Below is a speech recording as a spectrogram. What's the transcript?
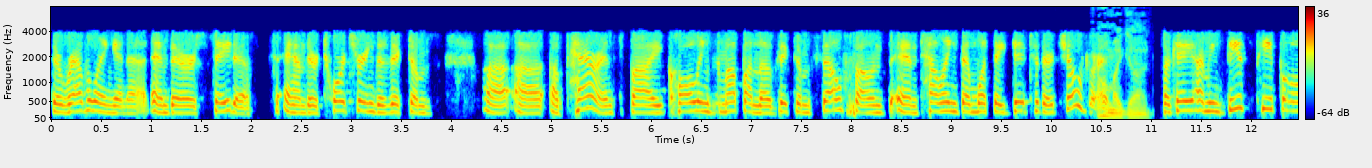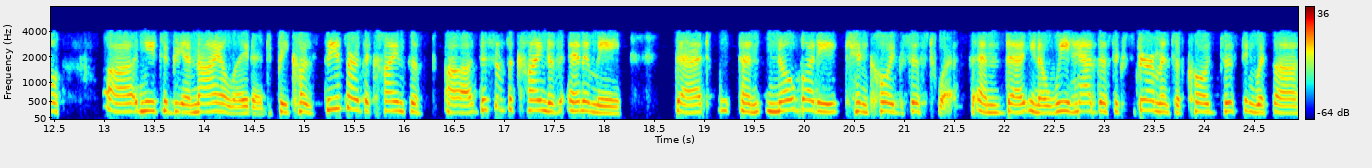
they're reveling in it and they're sadists and they're torturing the victims' uh, uh, uh, parents by calling them up on the victims' cell phones and telling them what they did to their children. Oh, my God. Okay, I mean these people uh, need to be annihilated because these are the kinds of uh, this is the kind of enemy that and nobody can coexist with, and that you know we had this experiment of coexisting with a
